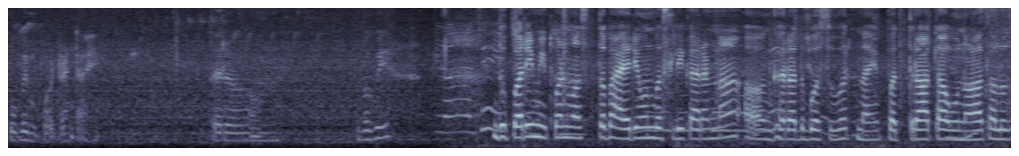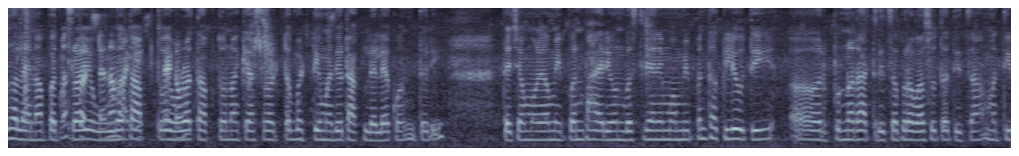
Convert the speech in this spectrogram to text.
खूप इम्पॉर्टंट आहे. तर बघूया. दुपारी मी पण मस्त बाहेर येऊन बसली कारण ना घरात बसवत नाही. पत्रा आता उन्हाळा चालू झालाय ना पत्रा एवढा तापतो एवढा तापतो ना की असं वाटतं भट्टीमध्ये टाकलेलं आहे कोणतरी. त्याच्यामुळे मी पण बाहेर येऊन बसली आणि मम्मी पण थकली होती. पूर्ण रात्रीचा प्रवास होता तिचा. मग ती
